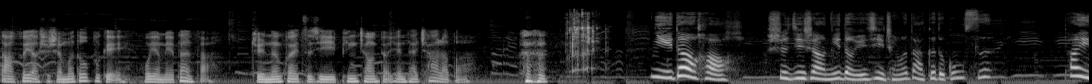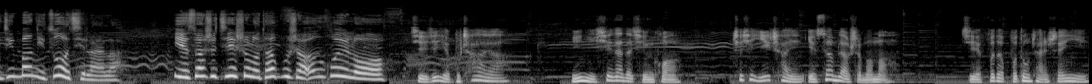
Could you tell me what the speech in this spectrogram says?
大哥要是什么都不给，我也没办法，只能怪自己平常表现太差了吧。呵呵。你倒好，实际上你等于继承了大哥的公司，他已经帮你做起来了，也算是接受了他不少恩惠喽。姐姐也不差呀，以你现在的情况，这些遗产也算不了什么嘛。姐夫的不动产生意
